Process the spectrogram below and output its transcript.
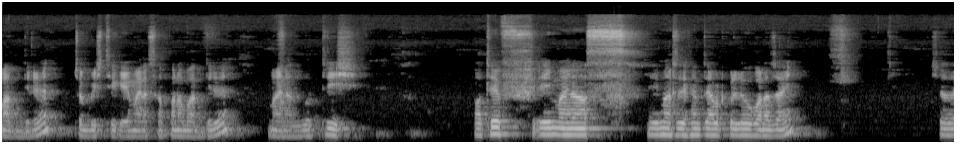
বাদ দিলে চব্বিশ থেকে মাইনাস ছাপ্পান্ন বাদ দিলে মাইনাস বত্রিশ। অতএব এই মাইনাস এই মাইনাস এখান থেকে আউট করলেও করা যায়। সেটা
